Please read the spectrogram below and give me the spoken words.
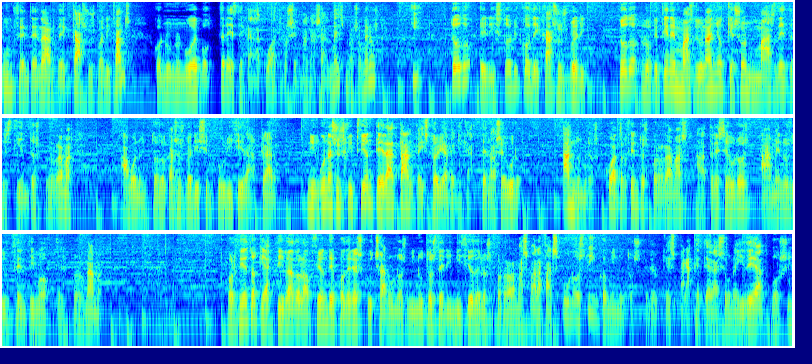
un centenar de Casus Belli fans, con uno nuevo 3 de cada 4 semanas al mes, más o menos, y todo el histórico de Casus Belli. Todo lo que tiene más de un año, que son más de 300 programas. Ah, bueno, en todo Casus Belli sin publicidad, claro. Ninguna suscripción te da tanta historia bélica, te lo aseguro. Haz números, 400 programas a 3 euros a menos de un céntimo el programa. Por cierto que he activado la opción de poder escuchar unos minutos del inicio de los programas para fans, unos 5 minutos, creo que es para que te hagas una idea por si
